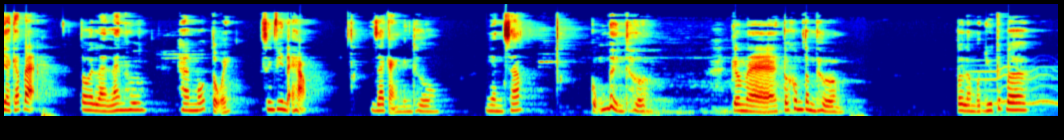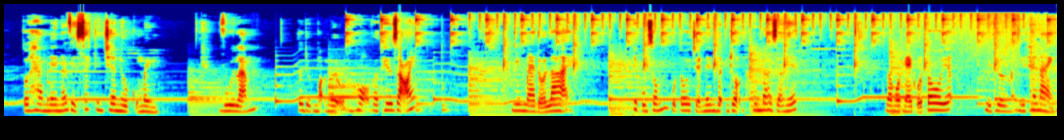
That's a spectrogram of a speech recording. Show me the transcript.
Chào các bạn, tôi là Lan Hương, 21 tuổi, sinh viên đại học. Gia cảnh bình thường, nhân sắc cũng bình thường. Cơ mà tôi không tầm thường. Tôi là một YouTuber, tôi ham mê nói về sách trên channel của mình. Vui lắm, tôi được mọi người ủng hộ và theo dõi. Nhưng mà đổi lại, thì cuộc sống của tôi trở nên bận rộn hơn bao giờ hết. Và một ngày của tôi á thì thường là như thế này.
